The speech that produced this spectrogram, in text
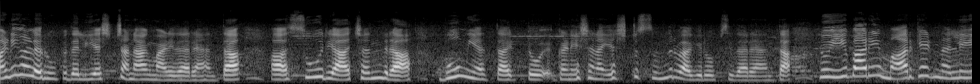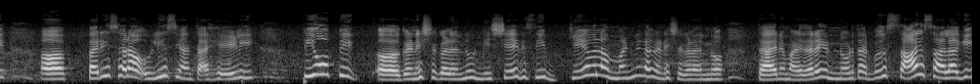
ಮಣಿಗಳ ರೂಪದಲ್ಲಿ ಎಷ್ಟು ಚೆನ್ನಾಗಿ ಮಾಡಿದ್ದಾರೆ ಅಂತ. ಸೂರ್ಯ, ಚಂದ್ರ, ಭೂಮಿ ಹತ್ತ ಇಟ್ಟು ಗಣೇಶನ ಎಷ್ಟು ಸುಂದರವಾಗಿ ರೂಪಿಸಿದ್ದಾರೆ ಅಂತ. ನೀವು ಈ ಬಾರಿ ಮಾರ್ಕೆಟ್ನಲ್ಲಿ ಪರಿಸರ ಉಳಿಸಿ ಅಂತ ಹೇಳಿ ಪಿ ಒ ಪಿ ಗಣೇಶಗಳನ್ನು ನಿಷೇಧಿಸಿ ಕೇವಲ ಮಣ್ಣಿನ ಗಣೇಶಗಳನ್ನು ತಯಾರಿ ಮಾಡಿದ್ದಾರೆ. ನೋಡ್ತಾ ಇರ್ಬೋದು, ಸಾಲು ಸಾಲಾಗಿ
